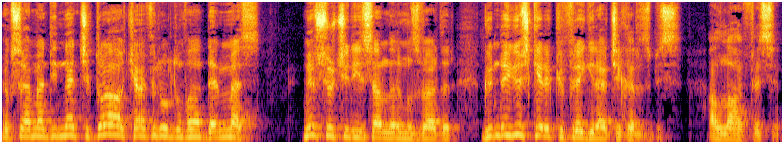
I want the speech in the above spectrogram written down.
Yoksa hemen dinden çıktın aa kafir oldun falan denmez. Ne sürçülü insanlarımız vardır. Günde yüz kere küfre girer çıkarız biz. Allah affetsin.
